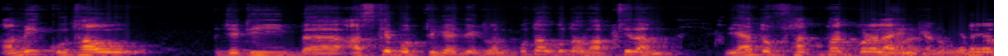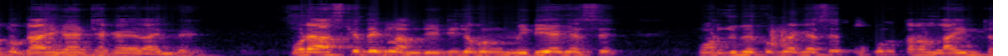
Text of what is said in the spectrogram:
আমি কোথাও যেটি আজকে পত্রিকায় দেখলাম, কোথাও কোথাও ভাবছিলাম যে এত ফাঁক ফাঁক করে লাইন কেন? ভোটাররা তো গায়ে গায়ে ঠেকায় লাইন দেয়। পরে আজকে দেখলাম যে এটি যখন মিডিয়া গেছে, পর্যবেক্ষকরা গেছে, তখন তারা লাইনটা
